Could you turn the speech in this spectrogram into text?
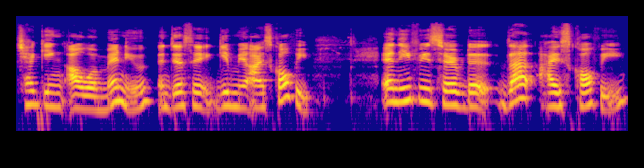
checking our menu and just say, give me iced coffee. And if we serve the, that iced coffee,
